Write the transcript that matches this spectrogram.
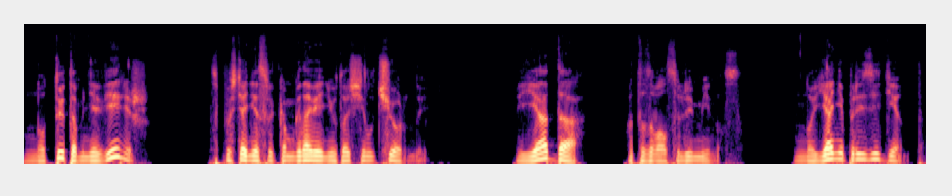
Но ты-то мне веришь? Спустя несколько мгновений уточнил Черный. «Я да», — отозвался Люминос. «Но я не президент.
